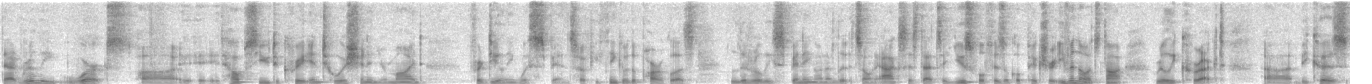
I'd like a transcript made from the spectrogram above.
that really works. Uh, it, it helps you to create intuition in your mind for dealing with spin. So if you think of the particle as literally spinning on a, its own axis, that's a useful physical picture, even though it's not really correct. Uh, because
